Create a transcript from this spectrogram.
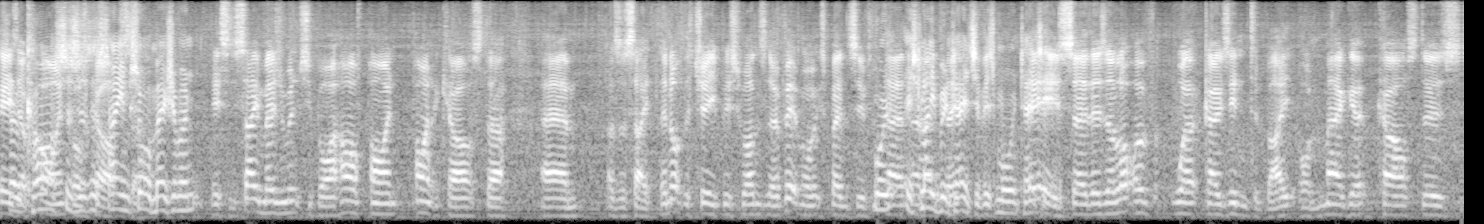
It so casters is the same sort of measurement. It's the same measurements. You buy a half pint, pint of caster. Um, as I say, they're not the cheapest ones. They're a bit more expensive. Well, than- it's labour intensive, it's more intensive. It is. So there's a lot of work goes into bait on maggot casters,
